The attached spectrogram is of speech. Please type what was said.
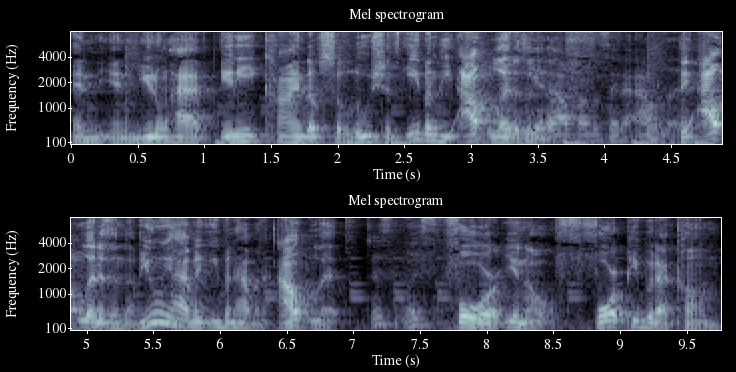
and and you don't have any kind of solutions, even the outlet is Yeah, I was enough. about to say the outlet. The outlet is enough. You don't have even have an outlet just listen. for you know for people that come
